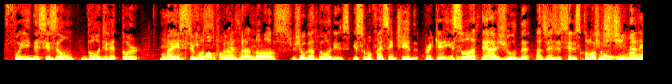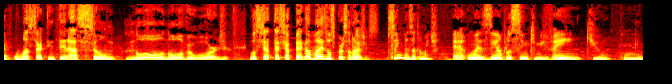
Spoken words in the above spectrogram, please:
Foi decisão do diretor. Mas se E você, pra nós, jogadores, isso não faz sentido. Porque isso até ajuda. Às vezes, se eles colocam uma, né? uma certa interação no, no Overworld, você até se apega mais aos personagens. Sim, exatamente. É, um exemplo, assim, que me vem, que o- no,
